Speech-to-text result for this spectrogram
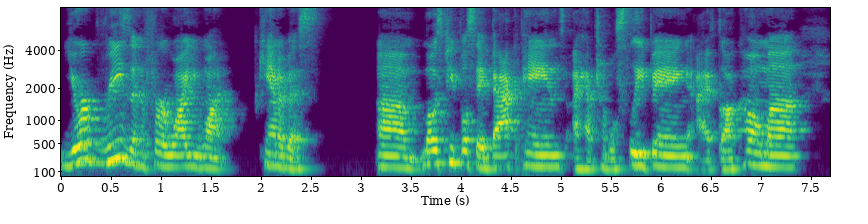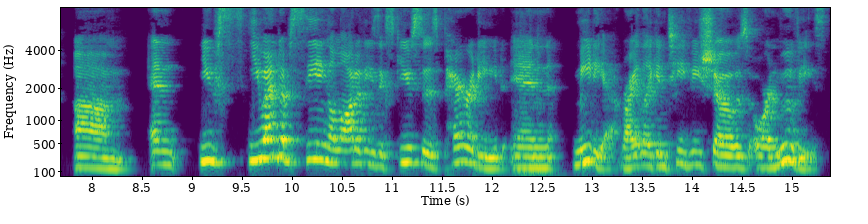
your reason for why you want cannabis. Um, most people say back pains, I have trouble sleeping, I have glaucoma. Um, and you you end up seeing a lot of these excuses parodied in media, right? Like in TV shows or in movies.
